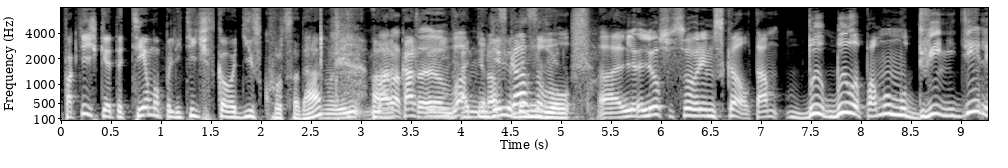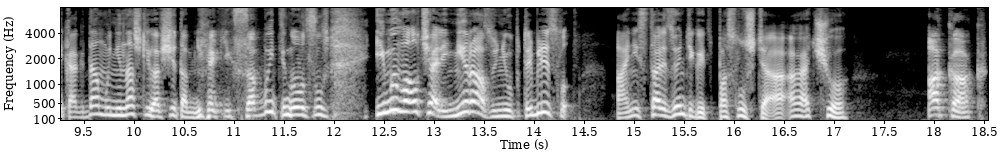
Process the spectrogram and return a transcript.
Фактически это тема политического дискурса, да. Ну, Марат, Каждый, вам не рассказывал, а, Леша в свое время сказал, там был, было, по-моему, две недели, когда мы не нашли вообще там никаких событий, но вот и мы молчали, ни разу не употребили слово. А они стали звонить и говорить, послушайте, а, а, а что? А как?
